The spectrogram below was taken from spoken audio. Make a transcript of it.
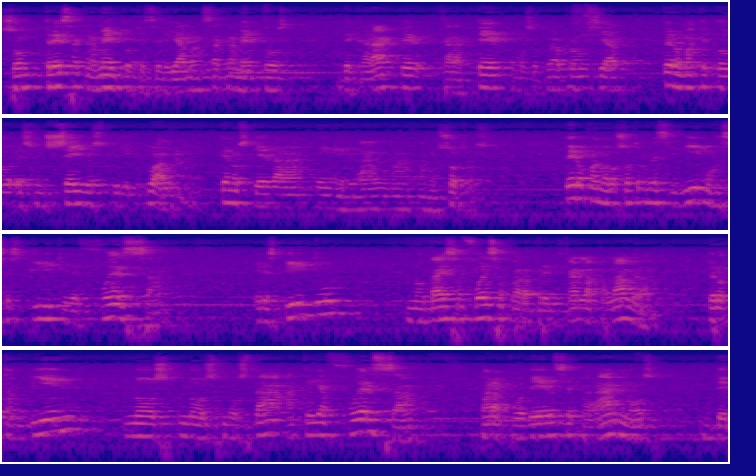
Son tres sacramentos que se le llaman sacramentos de carácter, carácter, como se pueda pronunciar, pero más que todo es un sello espiritual que nos queda en el alma a nosotros. Pero cuando nosotros recibimos ese espíritu de fuerza, el espíritu nos da esa fuerza para predicar la palabra, pero también nos, nos, nos da aquella fuerza para poder separarnos de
